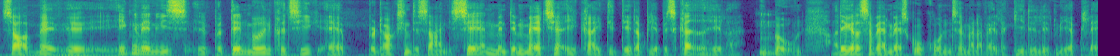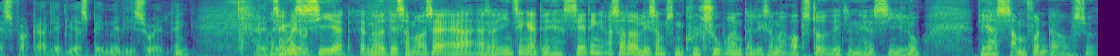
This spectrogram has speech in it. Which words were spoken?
Så med, øh, ikke nødvendigvis øh, på den måde en kritik af production design i serien, men det matcher ikke rigtigt det, der bliver beskrevet heller mm. i bogen. Og det kan der så være en masse gode grunde til, at man har valgt at give det lidt mere plads for at gøre det lidt mere spændende visuelt. Ikke? Øh, Og så kan man så jo- sige, at, at noget af det, som også er, altså en ting er det her setting, og så er der jo ligesom sådan kulturen, der ligesom er opstået i den her silo, det her samfund, der er opstået.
